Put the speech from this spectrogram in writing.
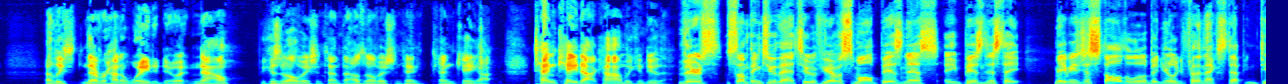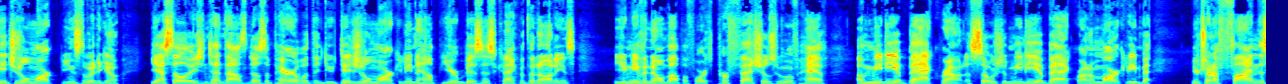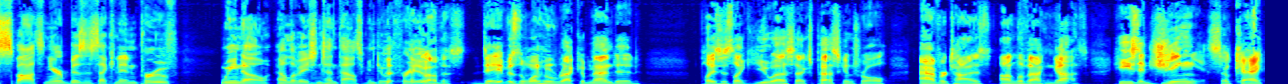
At least never had a way to do it. Now, because of Elevation 10,000, Elevation 10, 10K, got- 10K.com, we can do that. There's something to that too. If you have a small business, a business that maybe just stalled a little bit and you're looking for the next step, digital marketing is the way to go. Yes, Elevation 10,000 does apparel, but they do digital marketing to help your business connect with an audience you didn't even know about before. It's professionals who have, have a media background, a social media background, a marketing background. You're trying to find the spots in your business that can improve. We know Elevation 10,000 can do it for Think you. about this. Dave is the one who recommended places like USX Pest Control advertise on Levack and Gaz. He's a genius, okay?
